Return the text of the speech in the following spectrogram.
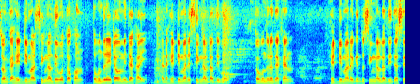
যখনকা হেড ডিমার সিগন্যাল দিব তখন, তো বন্ধুরা, এটাও আমি দেখাই, এটা হেড ডিমারের সিগন্যালটা দিব। তো বন্ধুরা, দেখেন হেড ডিমারে কিন্তু সিগন্যালটা দিতেছে,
